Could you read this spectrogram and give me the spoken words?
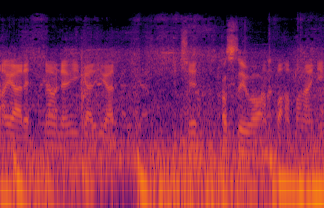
I got it. No, no, you got it, you got it. Good shit. I'll stay well. I'm, I'm behind you.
